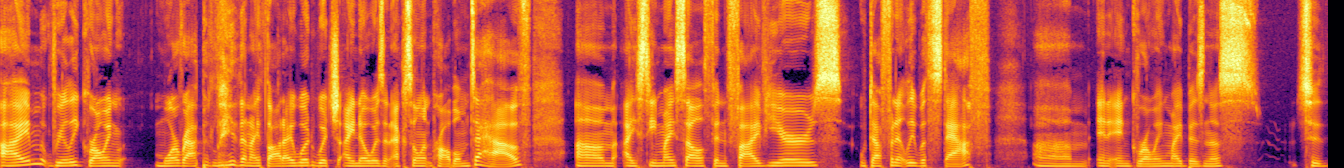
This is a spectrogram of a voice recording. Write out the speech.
I'm really growing more rapidly than I thought I would, which I know is an excellent problem to have. Um, I see myself in five years, definitely with staff, um, and, and growing my business to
